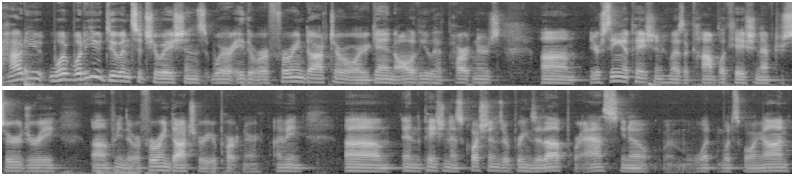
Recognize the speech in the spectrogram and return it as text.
how do you what what do you do in situations where either a referring doctor or again all of you have partners um, you're seeing a patient who has a complication after surgery um, from either referring doctor or your partner? I mean um, and the patient has questions or brings it up or asks you know what what's going on.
